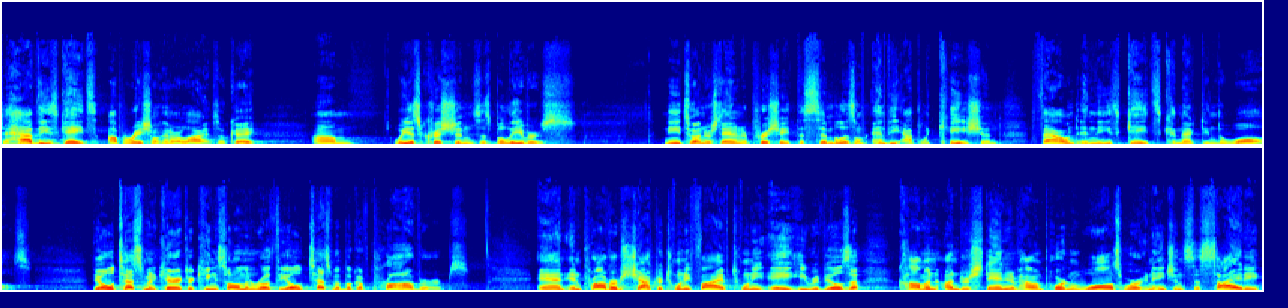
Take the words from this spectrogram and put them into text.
to have these gates operational in our lives, okay? Um, we as Christians, as believers, need to understand and appreciate the symbolism and the application found in these gates connecting the walls. The Old Testament character King Solomon wrote the Old Testament book of Proverbs. And in Proverbs chapter 25, 28, he reveals a common understanding of how important walls were in ancient society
